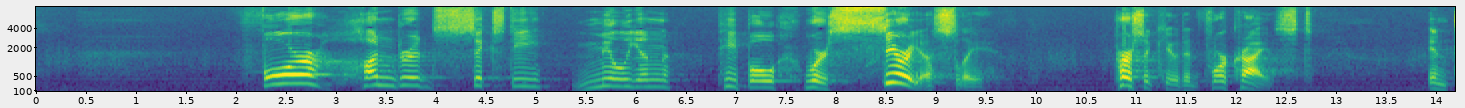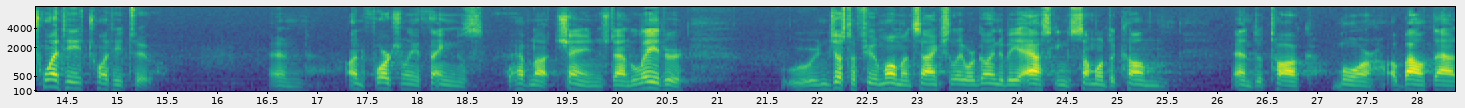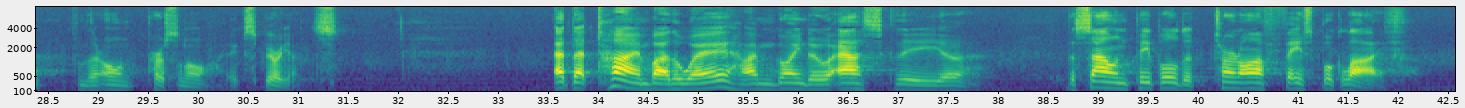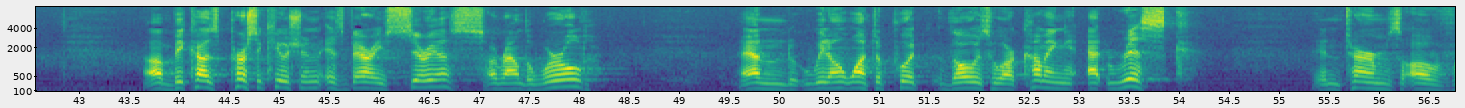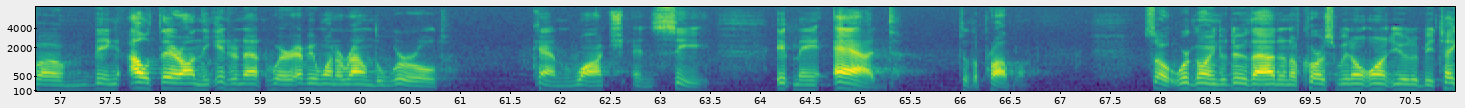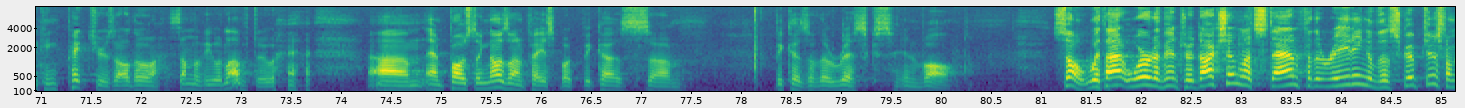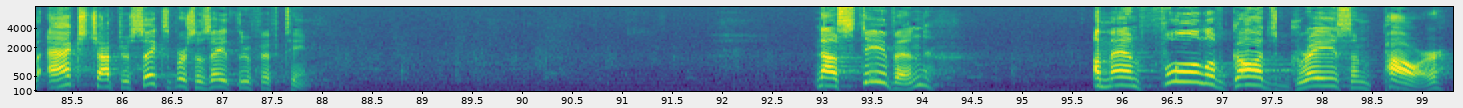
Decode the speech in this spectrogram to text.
460 million people were seriously persecuted for Christ in 2022. And unfortunately, things have not changed. And later, in just a few moments, actually, we're going to be asking someone to come and to talk more about that from their own personal experience. At that time, by the way, I'm going to ask the, uh, the sound people to turn off Facebook Live. Uh, because persecution is very serious around the world, and we don't want to put those who are coming at risk in terms of um, being out there on the internet where everyone around the world can watch and see. It may add to the problem. So we're going to do that, and of course, we don't want you to be taking pictures, although some of you would love to, um, and posting those on Facebook because, um, because of the risks involved. So, with that word of introduction, let's stand for the reading of the scriptures from Acts chapter 6, verses 8 through 15. Now, Stephen, a man full of God's grace and power,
